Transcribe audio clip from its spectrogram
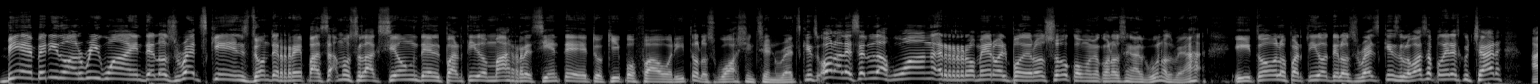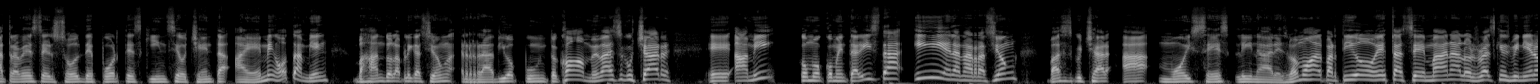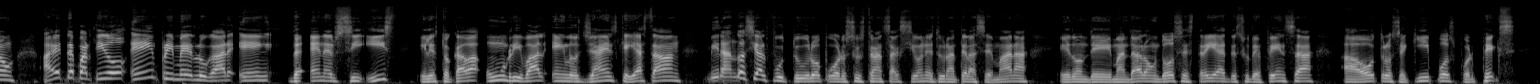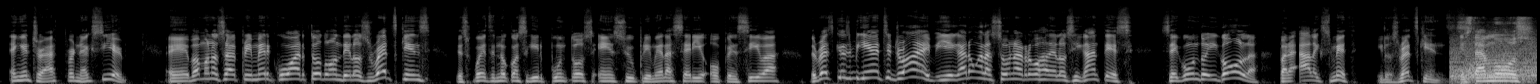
Bienvenido al Rewind de los Redskins, donde repasamos la acción del partido más reciente de tu equipo favorito, los Washington Redskins. Hola, les saluda Juan Romero el Poderoso, como me conocen algunos, ¿verdad? Y todos los partidos de los Redskins lo vas a poder escuchar a través del Sol Deportes 1580 AM o también bajando la aplicación radio.com. Me vas a escuchar eh, a mí como comentarista y en la narración vas a escuchar a Moisés Linares. Vamos al partido esta semana. Los Redskins vinieron a este partido en primer lugar en the NFC East y les tocaba un rival en los Giants que ya estaban mirando hacia el futuro por sus transacciones durante la semana, eh, donde mandaron dos estrellas de su defensa a otros equipos por picks en el draft for next year. Eh, vámonos al primer cuarto donde los Redskins, después de no conseguir puntos en su primera serie ofensiva, the Redskins began to drive y llegaron a la zona roja de los gigantes. Segundo y gol para Alex Smith y los Redskins. Estamos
